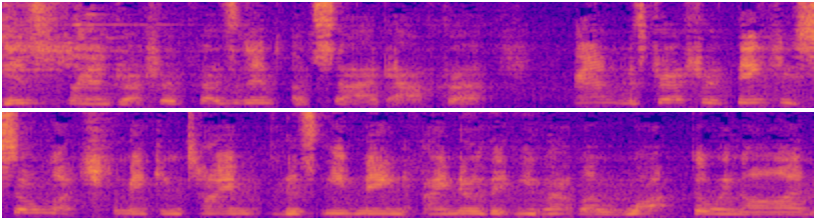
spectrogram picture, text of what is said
is Fran Drescher, president of SAG-AFTRA. Fran, Ms. Drescher, thank you so much for making time this evening. I know that you have a lot going on.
